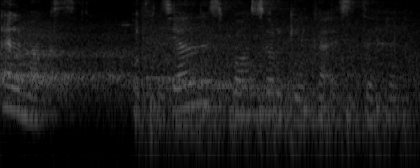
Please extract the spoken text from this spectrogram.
Elmax, oficjalny sponsor GKS Tychy.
